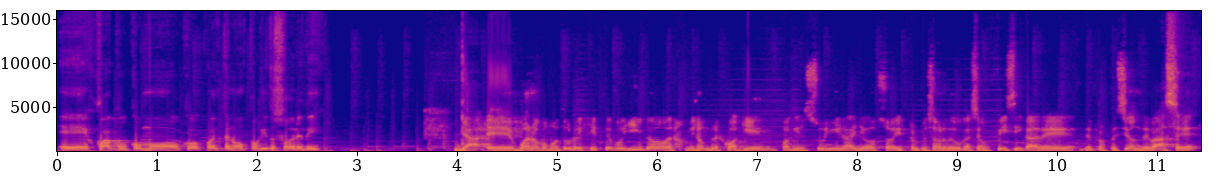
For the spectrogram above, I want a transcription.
Eh, Juaco, ¿cómo, cuéntanos un poquito sobre ti. Ya, eh, bueno, como tú lo dijiste, Pollito, bueno, mi nombre es Joaquín, Joaquín Zúñiga, yo soy profesor de educación física de, de profesión, de base.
